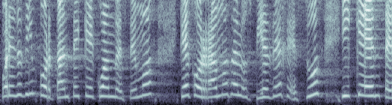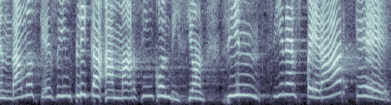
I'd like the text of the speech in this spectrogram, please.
Por eso es importante que cuando estemos, que corramos a los pies de Jesús y que entendamos que eso implica amar sin condición, sin, sin esperar que,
